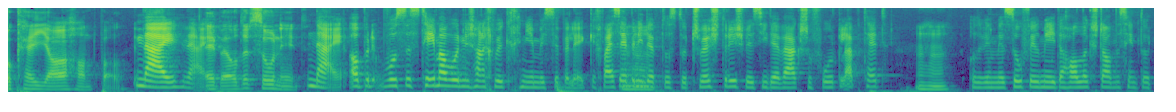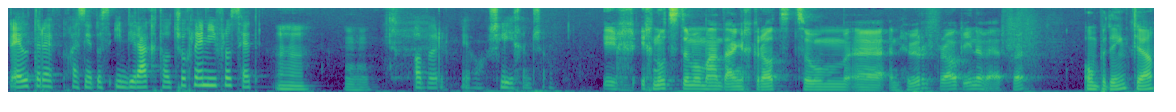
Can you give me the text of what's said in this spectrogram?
okay, ja, Handball. Nein, nein. Eben, oder? So nicht. Nein, aber wo es das Thema wurde, habe ich wirklich nie müssen überlegen. Ich weiß eben Mhm. nicht, ob das durch die Schwester ist, weil sie den Weg schon vorgelebt hat. Mhm. Oder weil wir so viel mehr in der Halle gestanden sind durch die Eltern. Ich weiß nicht, ob das indirekt halt schon ein bisschen Einfluss hat. Mhm. Mhm. Aber ja, schleichend schon. Ich, ich nutze den Moment eigentlich gerade, um äh, eine Hörerfrage reinwerfen. Unbedingt, ja.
